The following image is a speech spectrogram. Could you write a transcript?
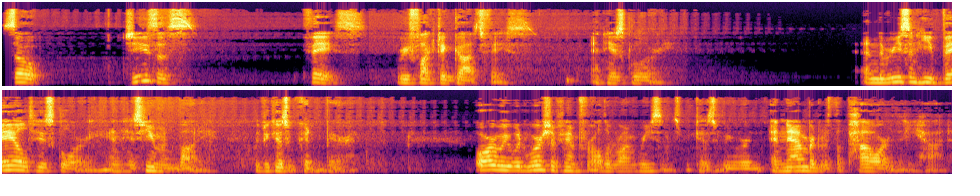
So, Jesus' face reflected God's face and his glory. And the reason he veiled his glory in his human body is because we couldn't bear it. Or we would worship him for all the wrong reasons because we were enamored with the power that he had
